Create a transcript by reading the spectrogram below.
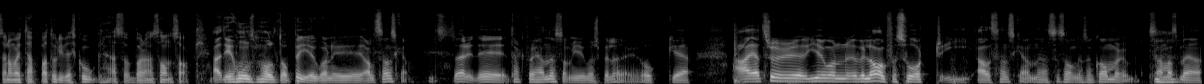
Sen har man ju tappat Olivia Skog, alltså bara en sån sak. Ja, det är hon som hållit uppe Djurgården i Allsvenskan. Så är det. det är tack vare henne som Djurgården spelar där. Och, eh, ja, jag tror Djurgården överlag får svårt i Allsvenskan den här säsongen som kommer. Tillsammans med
